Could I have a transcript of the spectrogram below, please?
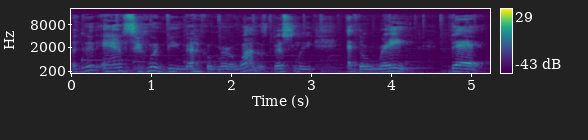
a good answer would be medical marijuana, especially at the rate that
